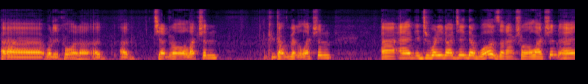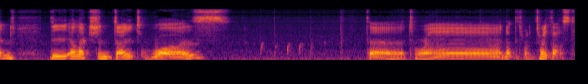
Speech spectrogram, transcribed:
uh, what do you call it? A, a, a general election, like a government election uh, and in 2019, there was an actual election, and the election date was the 20, not the 20, 21st.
